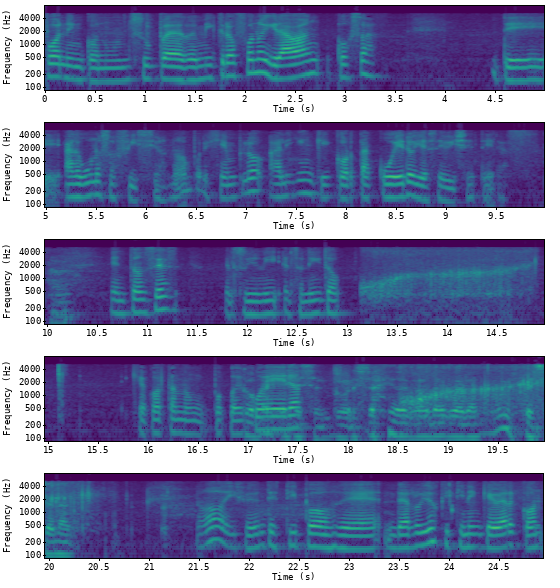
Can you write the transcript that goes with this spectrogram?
ponen con un super micrófono y graban cosas de algunos oficios, ¿no? Por ejemplo, alguien que corta cuero y hace billeteras. Ah. Entonces, el, soni- el sonidito que cortando un poco de ¿Cómo es que cuero. es el cuero? Sonido de cortar cuero. Impresionante. ¿no? diferentes tipos de, de ruidos que tienen que ver con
